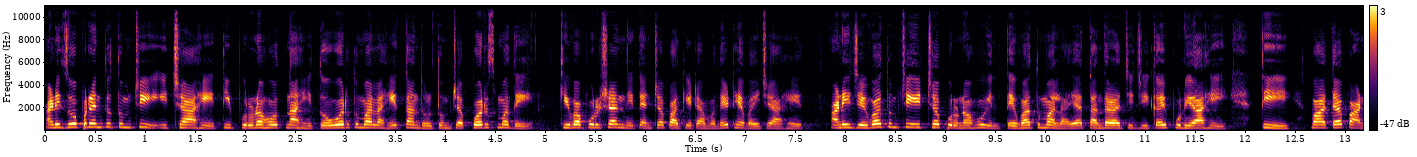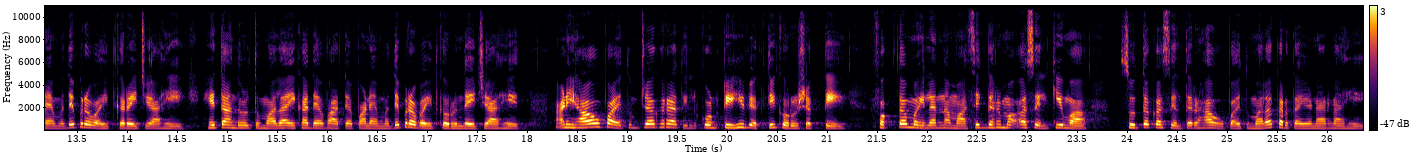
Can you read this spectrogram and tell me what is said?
आणि जोपर्यंत तुमची इच्छा आहे ती पूर्ण होत नाही तोवर तुम्हाला हे तांदूळ तुमच्या पर्समध्ये किंवा पुरुषांनी त्यांच्या पाकिटामध्ये ठेवायचे आहेत. आणि जेव्हा तुमची इच्छा पूर्ण होईल तेव्हा तुम्हाला या तांदळाची जी काही पुडी आहे ती वाहत्या पाण्यामध्ये प्रवाहित करायची आहे. हे तांदूळ तुम्हाला एखाद्या वाहत्या पाण्यामध्ये प्रवाहित करून द्यायचे आहेत. आणि हा उपाय तुमच्या घरातील कोणतीही व्यक्ती करू शकते. फक्त महिलांना मासिक धर्म असेल किंवा सुतक असेल तर हा उपाय तुम्हाला करता येणार नाही.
